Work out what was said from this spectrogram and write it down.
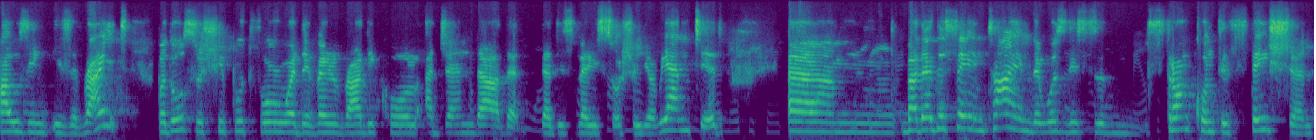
housing is a right, but also she put forward a very radical agenda that, that is very socially oriented. Um, but at the same time, there was this uh, strong contestation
